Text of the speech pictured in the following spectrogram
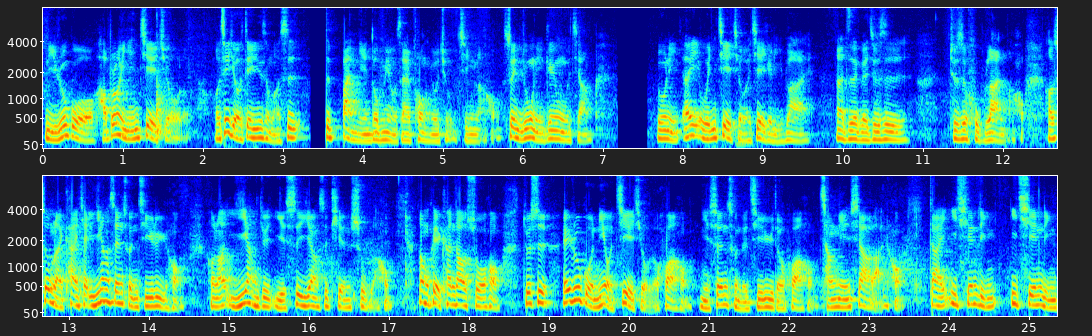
你如果好不容易已经戒酒了，我戒酒的定义是什么？是是半年都没有再碰有酒精了吼。所以如果你跟我讲，如果你哎、我已经戒酒了，戒一个礼拜，那这个就是就是唬烂了哈。好，所以我们来看一下，一样生存几率吼，好，然后一样就也是一样是天数了哈。那我们可以看到说哈，就是诶，如果你有戒酒的话哈，你生存的几率的话哈，常年下来哈，大概一千零一千零。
